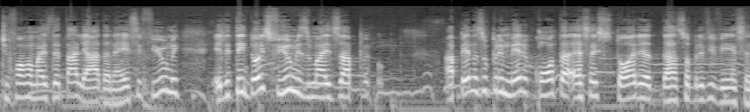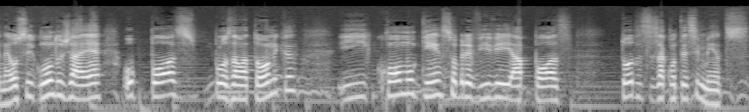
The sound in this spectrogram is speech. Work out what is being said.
de forma mais detalhada, né? Esse filme, ele tem dois filmes, mas a, apenas o primeiro conta essa história da sobrevivência, né? O segundo já é o pós explosão atômica e como Gen sobrevive após todos esses acontecimentos.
